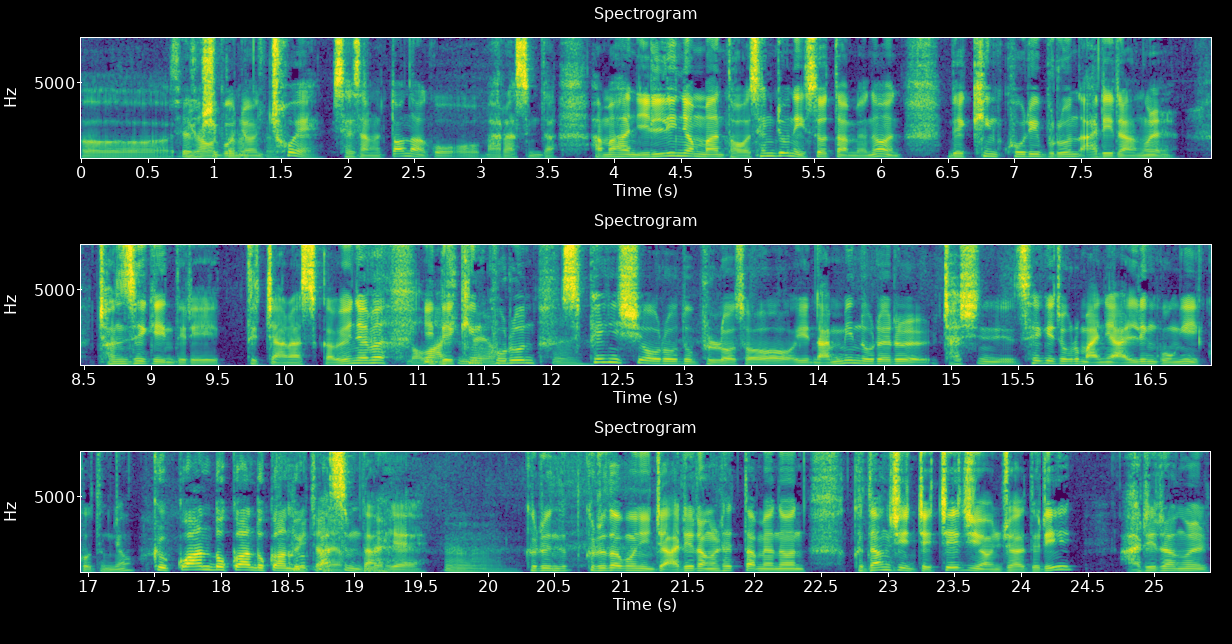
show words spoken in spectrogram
어 세상을 65년 떠났죠. 초에 세상을 떠나고 어, 말았습니다. 아마 한 1, 2년만 더 생존해 있었다면은 네킹콜이 부른 아리랑을 전 세계인들이 듣지 않았을까. 왜냐하면 너무 이. 네킹콜은 스페니시어로도 불러서 이 난민 노래를 자신 세계적으로 많이 알린 공이 있거든요. 그 꽌도 꽌도 꽌도 그- 있잖아요. 맞습니다. 네. 예. 음. 그러, 그러다 보니 이제 아리랑을 했다면은 그 당시 이제 재즈 연주자들이 아리랑을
